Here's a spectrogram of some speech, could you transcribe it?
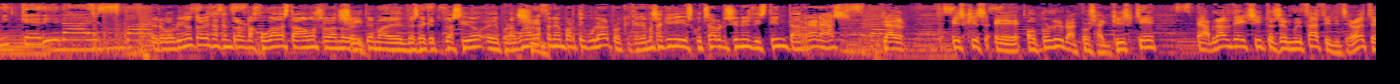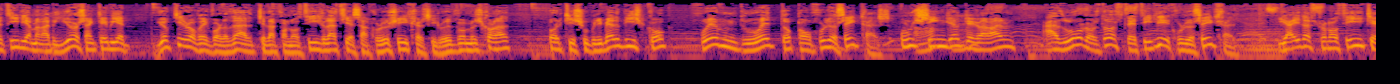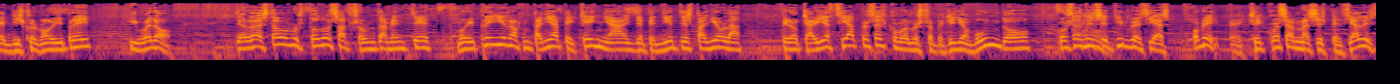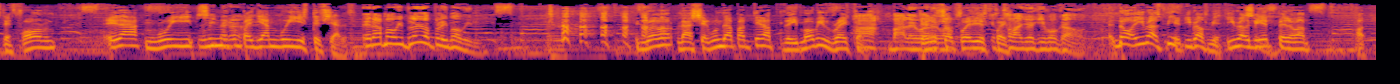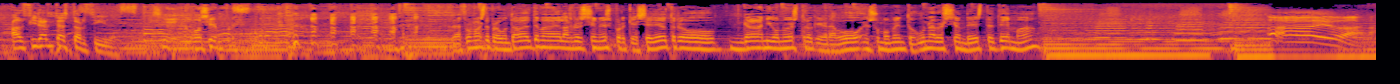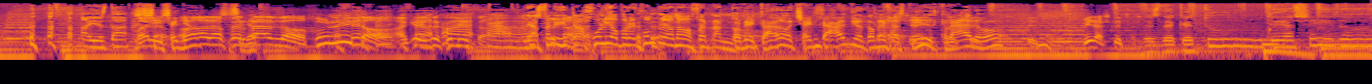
Mi querida España. Pero volviendo otra vez a centrar la jugada, estábamos hablando Sí. del tema de- desde que tú te has ido, eh, por alguna Sí. razón en particular, porque queremos aquí escuchar versiones distintas, raras. Claro, es que eh, ocurre una cosa, que es que hablar de éxitos es muy fácil. Dice, "Oh, Cecilia, maravillosa, qué bien. Yo quiero recordar que la conocí gracias a Julio Seijas y Luis Gómez Escolar, porque su primer disco fue un dueto con Julio Seijas, un single que grabaron a dúo los dos, Cecilia y Julio Seijas. Y ahí las conocí, que el disco es Moviplay, y bueno, de verdad, estábamos todos absolutamente... Moviplay era una compañía pequeña, independiente española, pero que había cosas como Nuestro Pequeño Mundo, cosas de ese tipo. Decías, hombre, eh, qué cosas más especiales de Ford. Era muy una compañía muy especial. ¿Era Moviplay o Playmobil? Luego la segunda parte era Playmobil Records. Ah, vale, pero vale. eso vale. fue después. Estaba yo equivocado. No, ibas bien, ibas bien, ibas bien, pero a- a- al final te has torcido. Sí, como siempre. De todas formas, te preguntaba el tema de las versiones porque sé de otro gran amigo nuestro que grabó en su momento una versión de este tema. Ahí va. Ahí está. Bueno, Hola, Fernando. Julito. Aquí es de Julito. ¿Le has felicitado a Julio por el cumple o no, Fernando? Hombre, claro, 80 años, no me fastidies, claro. Mira, escucha. Desde que tú te has ido,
